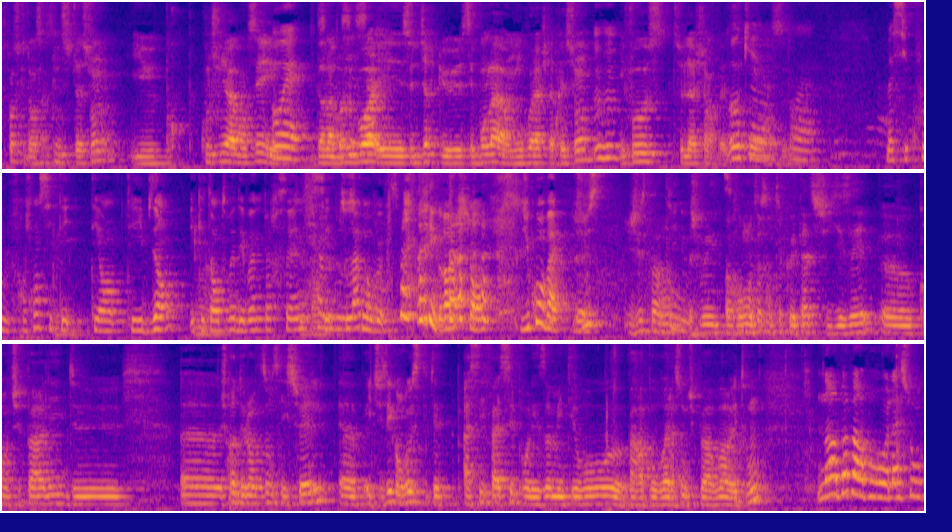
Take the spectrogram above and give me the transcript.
je pense que dans certaines situations, il, pour continuer à avancer Ouais. dans la bonne voie et se dire que c'est bon là, on relâche la pression, Mhm. il faut se lâcher en fait. Ok, Ouais. Bah c'est cool, franchement si t'es t'es en- t'es bien et que t'es entouré des bonnes personnes, C'est tout ce qu'on veut. C'est grave chiant. Du coup on va juste... Juste avant, je voulais remonter sur un truc que Tats, tu disais euh, quand tu parlais de. euh, je crois de l'orientation sexuelle, euh, et tu sais qu'en gros c'était peut-être assez facile pour les hommes hétéros euh, par rapport aux relations que tu peux avoir et tout. Non, pas par rapport aux relations,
